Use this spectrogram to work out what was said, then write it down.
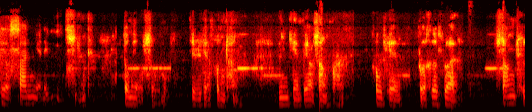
这三年的疫情都没有收入。”今天封城，明天不要上班，后天做核酸，上车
